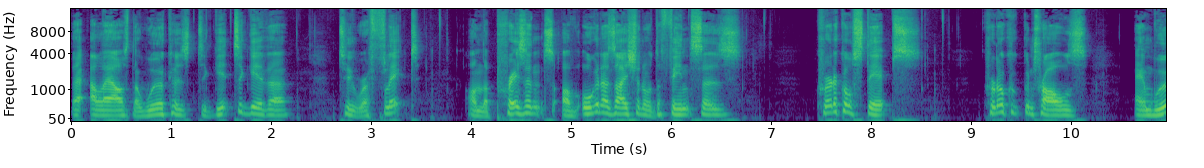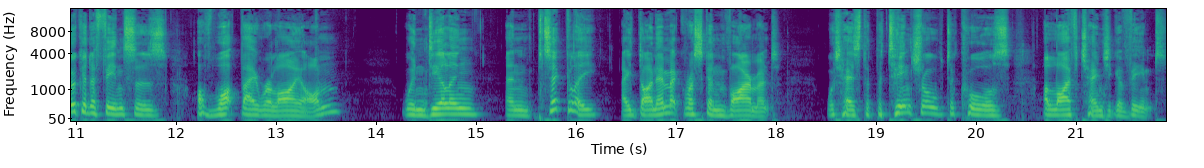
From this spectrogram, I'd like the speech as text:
that allows the workers to get together to reflect on the presence of organisational defences, critical steps, critical controls, and worker defences of what they rely on when dealing and particularly a dynamic risk environment which has the potential to cause a life changing event,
